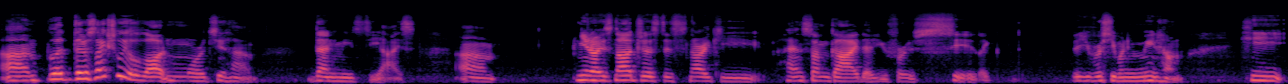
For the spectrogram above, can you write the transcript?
Um, but there's actually a lot more to him than meets the eyes. Um, you know, it's not just this snarky, handsome guy that you first see, like that you first see when you meet him. He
